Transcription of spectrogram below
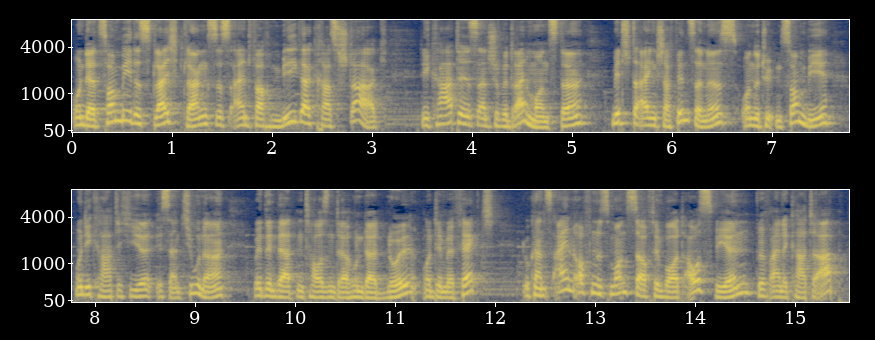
Und der Zombie des Gleichklangs ist einfach mega krass stark. Die Karte ist ein Stufe 3 Monster mit der Eigenschaft Finsternis und dem Typen Zombie und die Karte hier ist ein Tuner mit den Werten 1300 0 und dem Effekt, du kannst ein offenes Monster auf dem Board auswählen, wirf eine Karte ab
